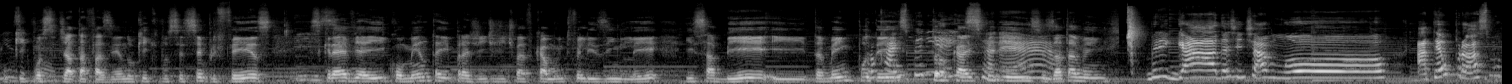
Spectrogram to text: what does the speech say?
o que, que você já tá fazendo, o que, que você sempre fez. Isso. Escreve aí, comenta aí pra gente, a gente vai ficar muito feliz em ler e saber e também poder Trocar experiência, trocar experiência, né? exatamente. Obrigada, gente amor! Até o próximo.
